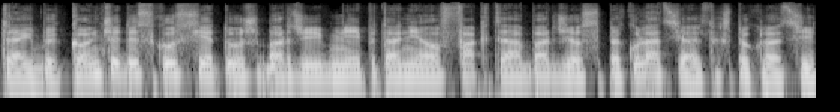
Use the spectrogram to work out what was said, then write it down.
To jakby kończy dyskusję, to już bardziej mniej pytanie o fakty, a bardziej o spekulacje, ale tych spekulacji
